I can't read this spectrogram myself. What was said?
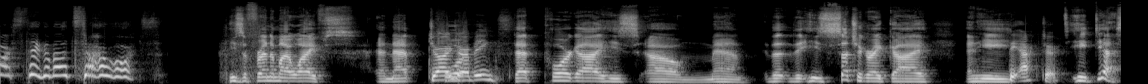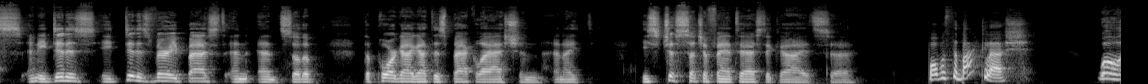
worst thing about Star Wars. He's a friend of my wife's, and that Jar poor- Jar Binks. That poor guy. He's oh man, the, the, he's such a great guy, and he the actor. he yes, and he did his he did his very best, and and so the the poor guy got this backlash, and and I he's just such a fantastic guy. It's uh, What was the backlash? well,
